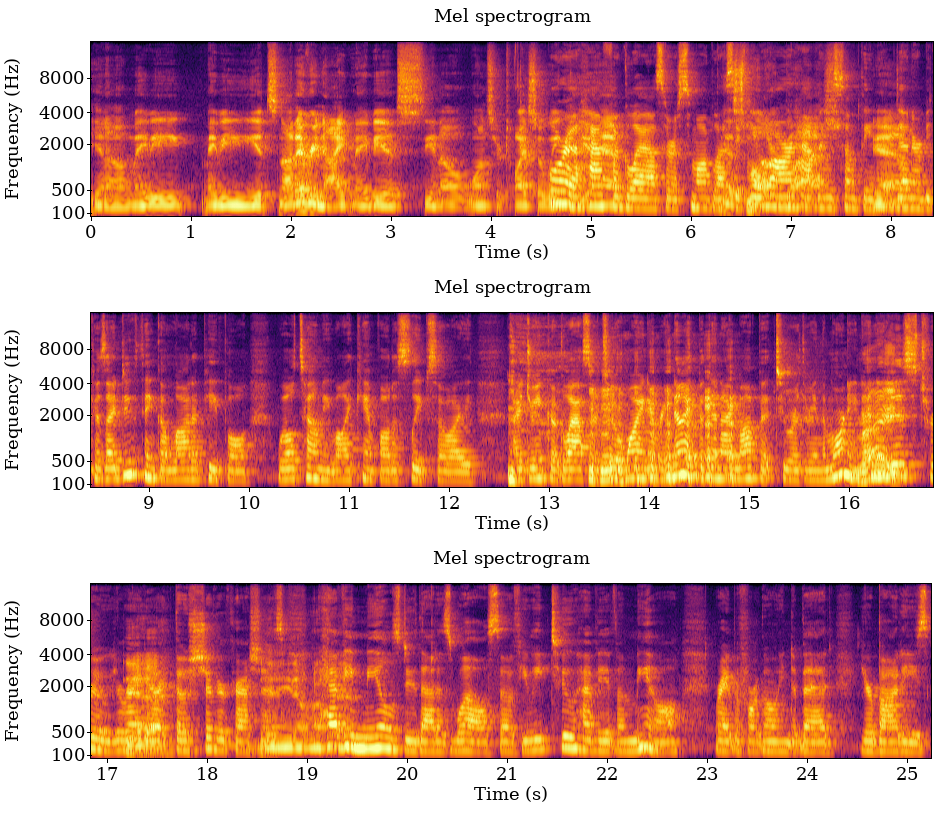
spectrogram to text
you know, maybe maybe it's not every night, maybe it's you know once or twice a week. Or a half have- a glass or a small glass if you are glass. having something Yeah. at dinner. Because I do think a lot of people will tell me, well, I can't fall to sleep, so I, I drink a glass or two of wine every night, but then I'm up at two or three in the morning. And it is true. You're right, Yeah. Eric. Those sugar crashes. Yeah, you don't want heavy that. meals do that as well. So if you eat too heavy of a meal right before going to bed, your body's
